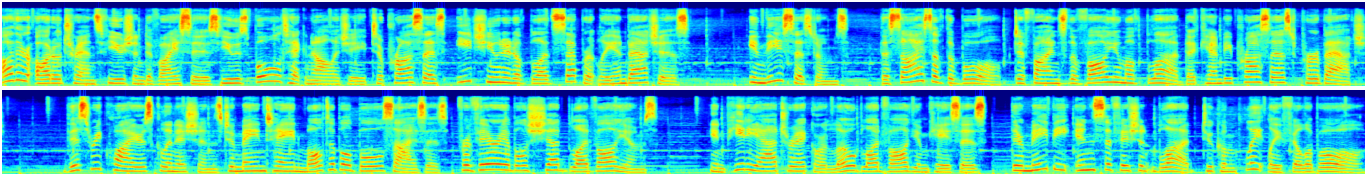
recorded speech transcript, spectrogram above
Other autotransfusion devices use bowl technology to process each unit of blood separately in batches. In these systems, the size of the bowl defines the volume of blood that can be processed per batch. This requires clinicians to maintain multiple bowl sizes for variable shed blood volumes. In pediatric or low blood volume cases, there may be insufficient blood to completely fill a bowl.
